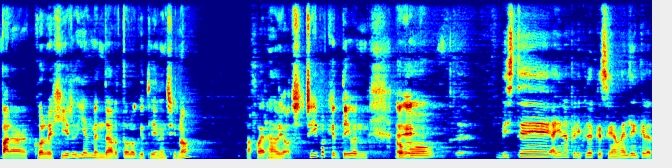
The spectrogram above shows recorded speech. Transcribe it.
para corregir y enmendar todo lo que tienen, si no, afuera. adiós. Sí, porque te digo, en- eh, Como... ¿Viste? Hay una película que se llama El día en que la,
